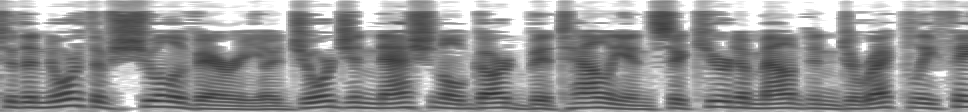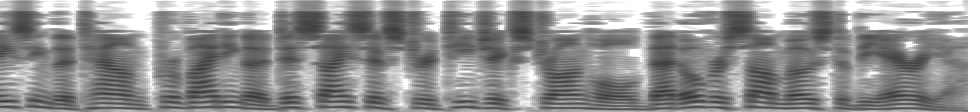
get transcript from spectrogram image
To the north of Shulaveri a Georgian National Guard battalion secured a mountain directly facing the town providing a decisive strategic stronghold that oversaw most of the area.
